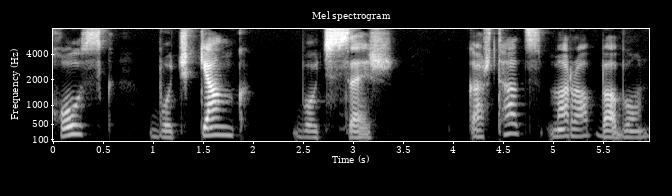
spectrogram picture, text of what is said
խոսք, ոչ կյանք, ոչ սեր։ Կարդաց Մարա Բաբոն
